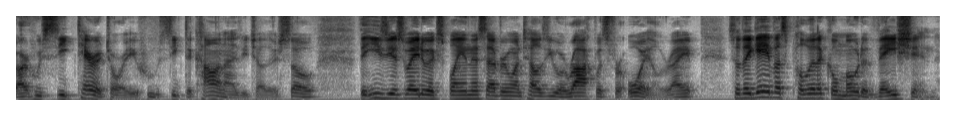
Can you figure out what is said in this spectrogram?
are who seek territory, who seek to colonize each other. So the easiest way to explain this, everyone tells you Iraq was for oil, right? So they gave us political motivation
